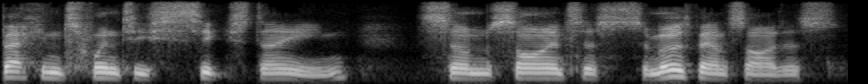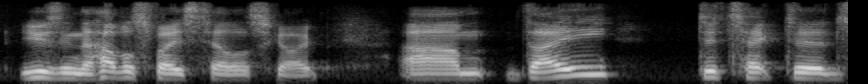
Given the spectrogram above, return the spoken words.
back in 2016, some scientists, some earthbound scientists, using the Hubble Space Telescope, um, they detected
